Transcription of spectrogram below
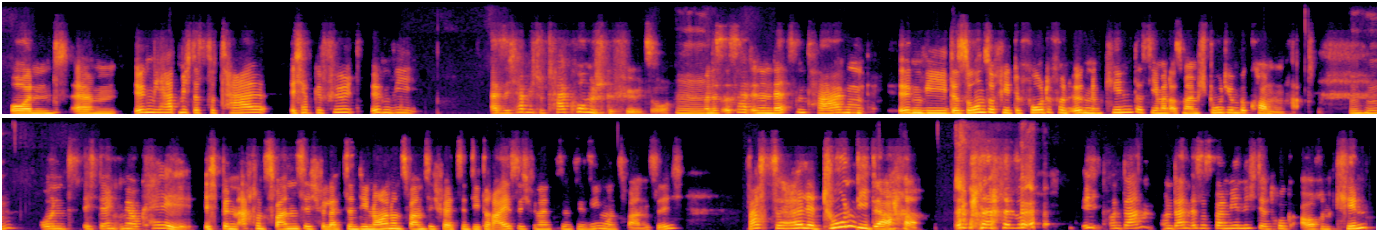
Und ähm, irgendwie hat mich das total, ich habe gefühlt irgendwie, also ich habe mich total komisch gefühlt so. Mhm. Und es ist halt in den letzten Tagen irgendwie das so und so viele Foto von irgendeinem Kind, das jemand aus meinem Studium bekommen hat. Mhm. Und ich denke mir, okay, ich bin 28, vielleicht sind die 29, vielleicht sind die 30, vielleicht sind sie 27. Was zur Hölle tun die da? also, ich, und, dann, und dann ist es bei mir nicht der Druck, auch ein Kind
